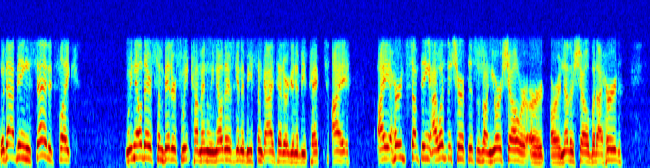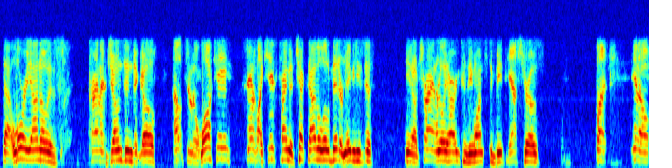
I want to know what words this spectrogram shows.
with that being said, it's like we know there's some bittersweet coming. We know there's going to be some guys that are going to be picked. I I heard something. I wasn't sure if this was on your show or or, or another show, but I heard that Laureano is kind of jonesing to go out to Milwaukee. Seems like he's kind of checked out a little bit, or maybe he's just you know trying really hard because he wants to beat the Astros. But you know,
